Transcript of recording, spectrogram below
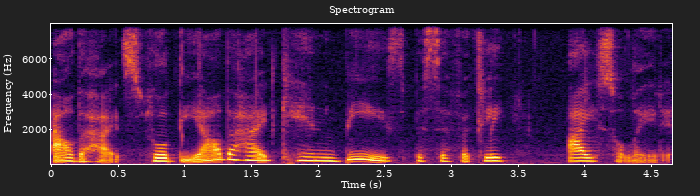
aldehydes. So the aldehyde can be specifically isolated.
